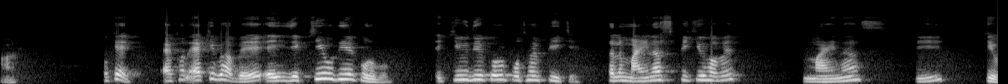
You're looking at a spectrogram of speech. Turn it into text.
আর ওকে এখন একইভাবে এই যে কিউ দিয়ে করব, এই কিউ দিয়ে করব প্রথমে পি কে তাহলে মাইনাস পি কিউ হবে মাইনাস পি কিউ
